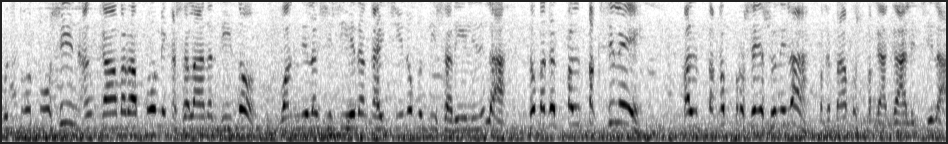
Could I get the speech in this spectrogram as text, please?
Kung tutusin, ang Kamara po may kasalanan dito. Huwag nilang sisihin ang kahit sino kundi sarili nila. Kapag palpak sila eh. Palpak ang proseso nila. Pagkatapos magagalit sila.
